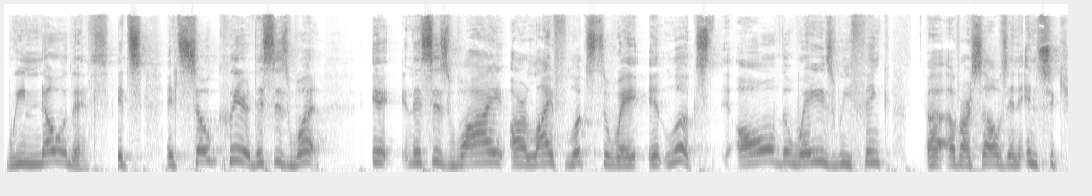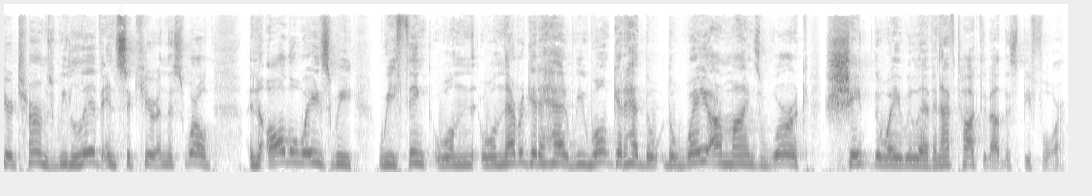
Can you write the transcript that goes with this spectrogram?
We know this. It's, it's so clear. This is what it, this is why our life looks the way it looks. All the ways we think uh, of ourselves in insecure terms, we live insecure in this world. In all the ways we, we think we'll, we'll never get ahead, we won't get ahead. The, the way our minds work shape the way we live. And I've talked about this before.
